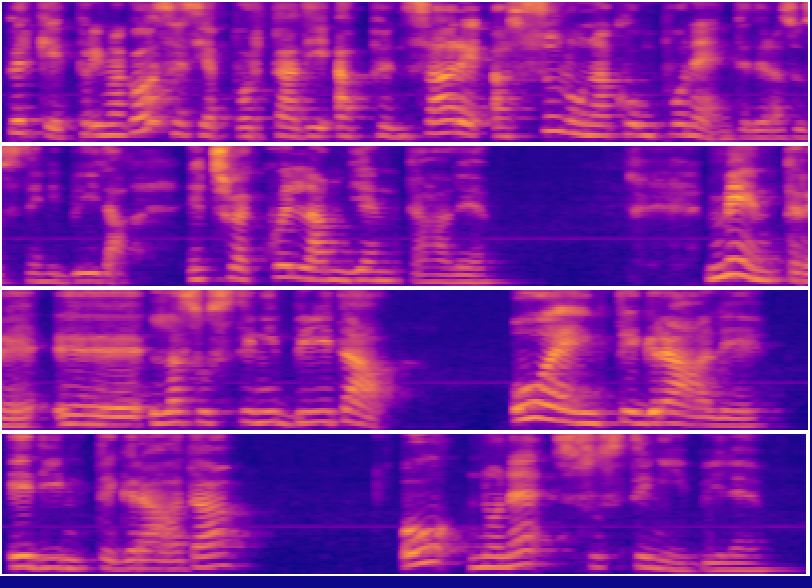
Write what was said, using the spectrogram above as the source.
Perché prima cosa si è portati a pensare a solo una componente della sostenibilità, e cioè quella ambientale. Mentre eh, la sostenibilità o è integrale ed integrata o non è sostenibile.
